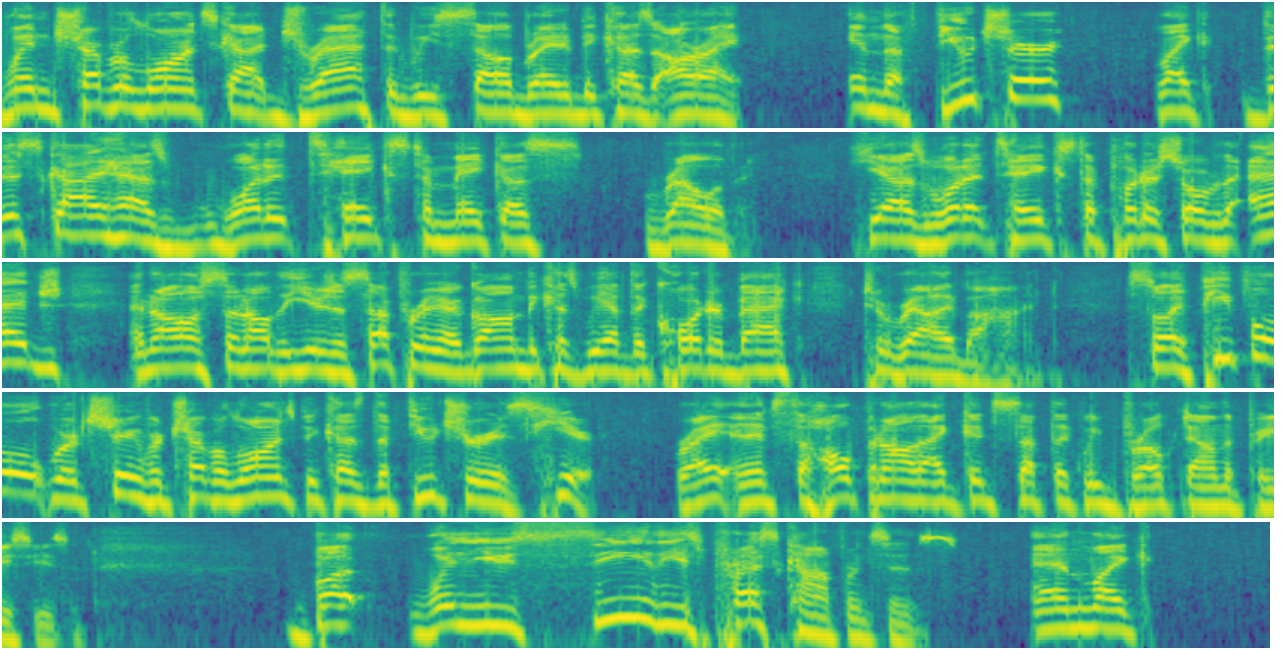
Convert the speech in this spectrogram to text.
when Trevor Lawrence got drafted, we celebrated because, all right, in the future, like this guy has what it takes to make us relevant. He has what it takes to put us over the edge, and all of a sudden, all the years of suffering are gone because we have the quarterback to rally behind. So, like, people were cheering for Trevor Lawrence because the future is here, right? And it's the hope and all that good stuff that we broke down the preseason. But when you see these press conferences and like,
